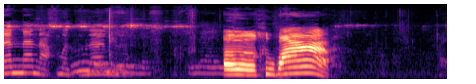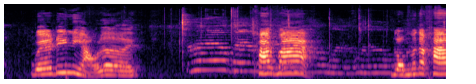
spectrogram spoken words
น่นๆอะเหมือนแน่นเลย เออ คือว่า เวรี่เหนียวเลย คาดว่า ลมน่าจะเข้า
